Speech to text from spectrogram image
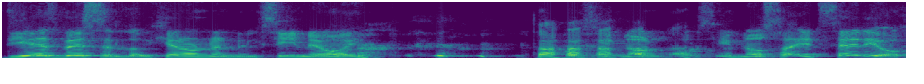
diez veces lo dijeron en el cine hoy. Por si no, por si no, en serio,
